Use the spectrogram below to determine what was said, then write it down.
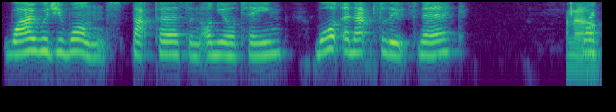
Why would you want that person on your team? What an absolute snake! Like,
